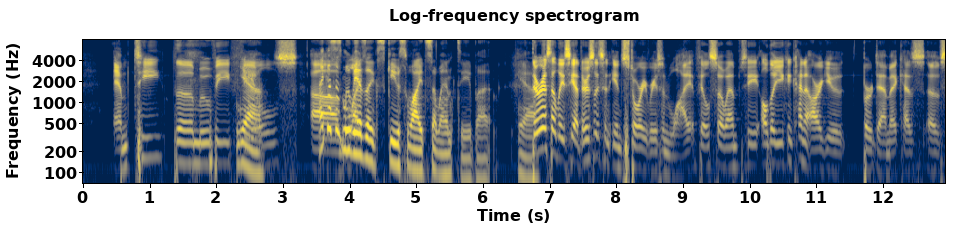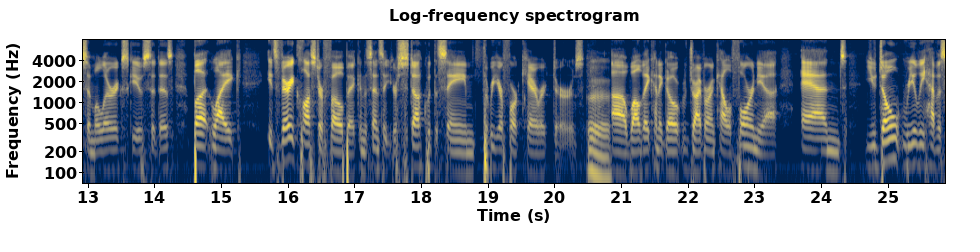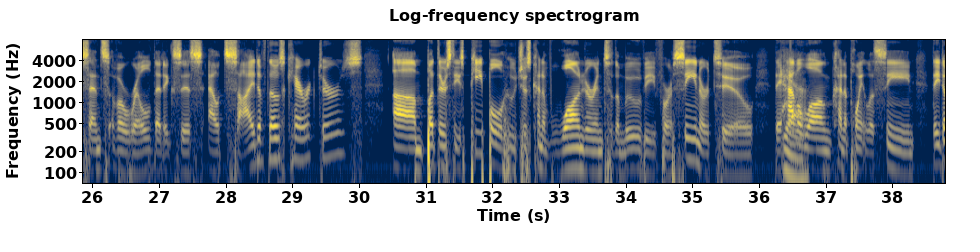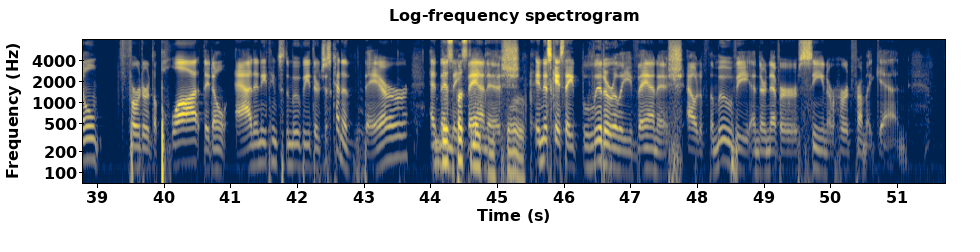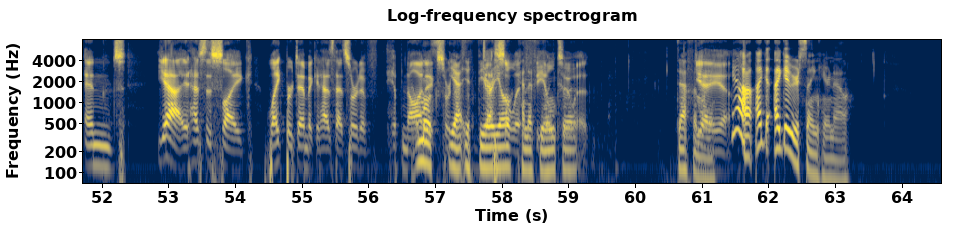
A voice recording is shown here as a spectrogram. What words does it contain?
empty the movie Yeah. feels. I guess this Um, movie like- has an excuse why it's so empty, but yeah. There is at least, yeah, there's at least an in-story reason why it feels so empty. Although you can kind of argue Birdemic has a similar excuse to this, but like it's very claustrophobic in the sense that you're stuck with the same three or four characters uh, while they kind of go drive around California, and you don't really have a sense of a world that exists outside of those characters. Um, but there's these people who just kind of wander into the movie for a scene or two. They have Yeah. a long, kind of pointless scene. They don't further the plot. They don't add anything to the movie. They're just kind of there, and They're then they supposed to make you vanish. In this case, they literally vanish out of the movie, and they're never seen or heard from again. And yeah, it has this like, like Birdemic, it has that sort of hypnotic, Almost, sort yeah, of ethereal kind of feel feeling to it. it. Definitely. Yeah, yeah, Yeah, I, I get what you're saying here now.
